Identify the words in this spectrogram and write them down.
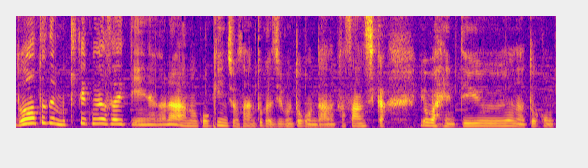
どなたでも来てくださいって言いながらあのご近所さんとか自分とこの旦那さんしか呼ばへんっていうようなとこ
